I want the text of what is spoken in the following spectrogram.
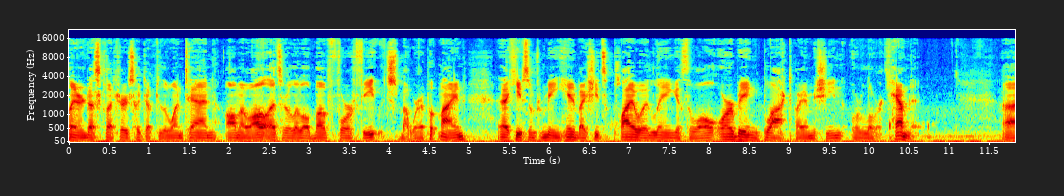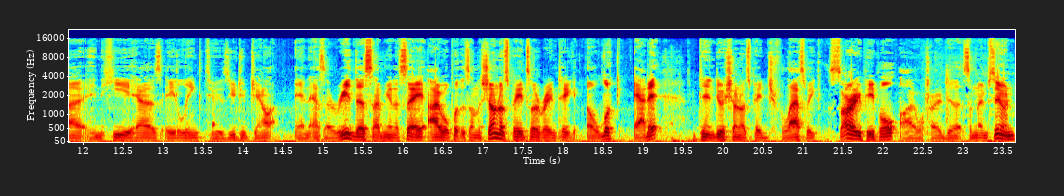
and dust collector is hooked up to the 110. All my wall outlets are a little above four feet, which is about where I put mine. And that keeps them from being hidden by sheets of plywood laying against the wall or being blocked by a machine or lower cabinet. Uh, and he has a link to his YouTube channel. And as I read this, I'm going to say I will put this on the show notes page so everybody can take a look at it. Didn't do a show notes page for last week. Sorry, people. I will try to do that sometime soon.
